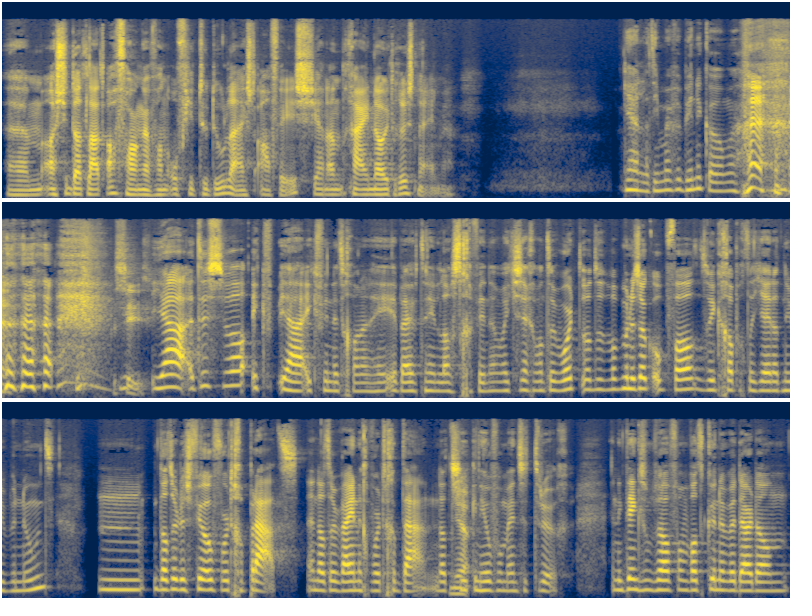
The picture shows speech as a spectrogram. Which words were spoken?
ehm, als je dat laat afhangen van of je to-do-lijst af is, ja, dan ga je nooit rust nemen. Ja, laat die maar even binnenkomen. Precies. Ja, het is wel. Ik, ja, ik vind het gewoon een heel. Ik blijf het een heel lastige vinden. Wat je zegt, want er wordt. Wat, wat me dus ook opvalt, dat vind ik grappig dat jij dat nu benoemt. Mm, dat er dus veel over wordt gepraat. En dat er weinig wordt gedaan. Dat zie ik in heel veel mensen terug. En ik denk soms wel van wat kunnen we daar dan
